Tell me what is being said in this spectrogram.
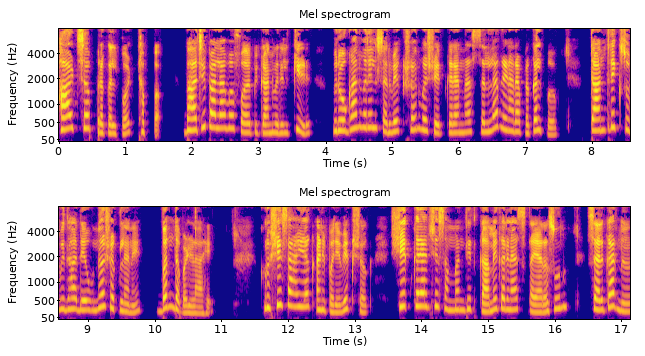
हार्टचा प्रकल्प ठप्प. भाजीपाला व फळ पिकांवरील कीड रोगांवरील सर्वेक्षण व शेतकऱ्यांना सल्ला देणारा प्रकल्प तांत्रिक सुविधा देऊ न शकल्याने बंद पडला आहे. कृषी सहाय्यक आणि पर्यवेक्षक शेतकऱ्यांशी संबंधित कामे करण्यास तयार असून सरकारनं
